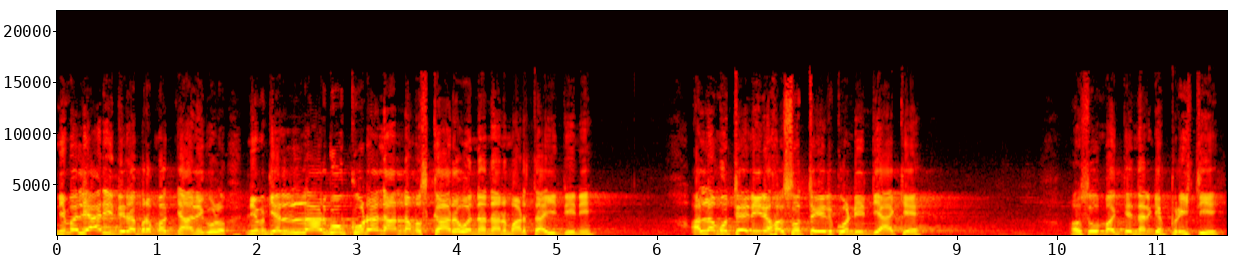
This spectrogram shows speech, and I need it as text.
ನಿಮ್ಮಲ್ಲಿ ಯಾರಿದ್ದೀರಾ ಬ್ರಹ್ಮಜ್ಞಾನಿಗಳು? ನಿಮಗೆಲ್ಲರಿಗೂ ಕೂಡ ನಾನು ನಮಸ್ಕಾರವನ್ನು ನಾನು ಮಾಡ್ತಾ ಇದ್ದೀನಿ. ಅಲ್ಲ ಮುತ್ತೆ, ನೀನು ಹಸು ತೆಗೆದುಕೊಂಡಿದ್ದ್ಯಾಕೆ? ಹಸು ಬಗ್ಗೆ ನನಗೆ ಪ್ರೀತಿ.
